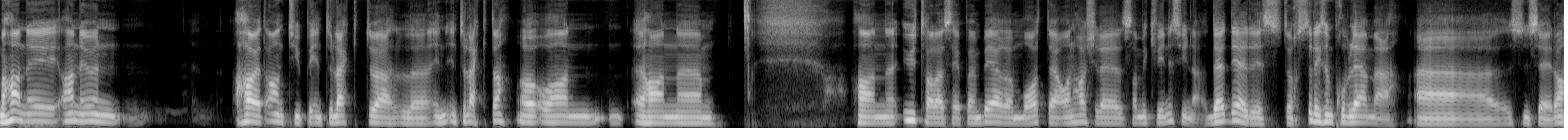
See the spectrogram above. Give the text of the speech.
Men han er, han er jo en har et annet type intellektuell intellekt, da. Og, og han, han eh, han uttaler seg på en bedre måte, og han har ikke det samme kvinnesynet. Det, det er det største liksom, problemet, uh, syns jeg. da.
